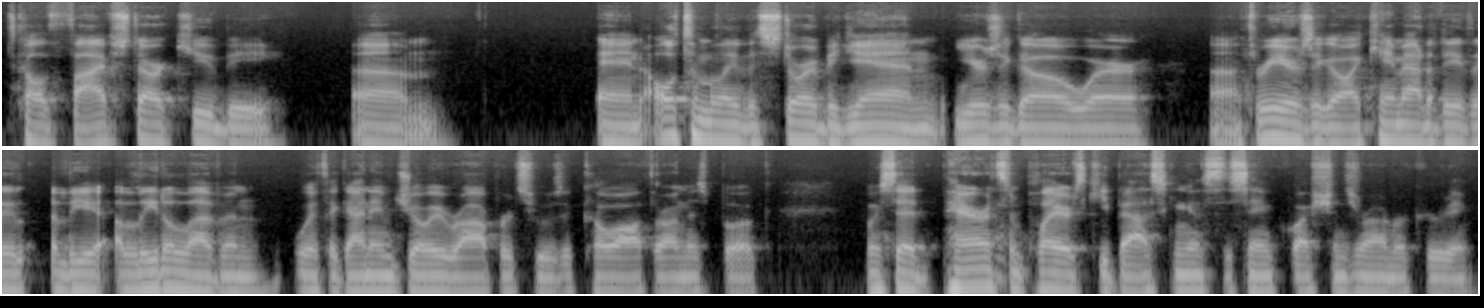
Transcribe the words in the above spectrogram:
It's called Five Star QB, um, and ultimately the story began years ago where uh, three years ago, I came out of the Elite, Elite 11 with a guy named Joey Roberts, who was a co-author on this book. We said parents and players keep asking us the same questions around recruiting,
